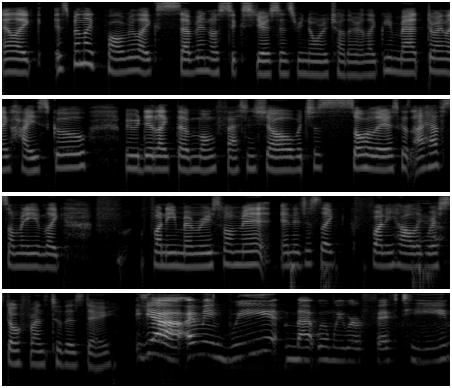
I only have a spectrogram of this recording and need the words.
And like, it's been like probably like seven or six years since we know each other. Like, we met during like high school. We did like the Hmong fashion show, which is so hilarious because I have so many like f- funny memories from it. And it's just like funny how like we're still friends to this day. Yeah, I mean, we met when we were 15.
